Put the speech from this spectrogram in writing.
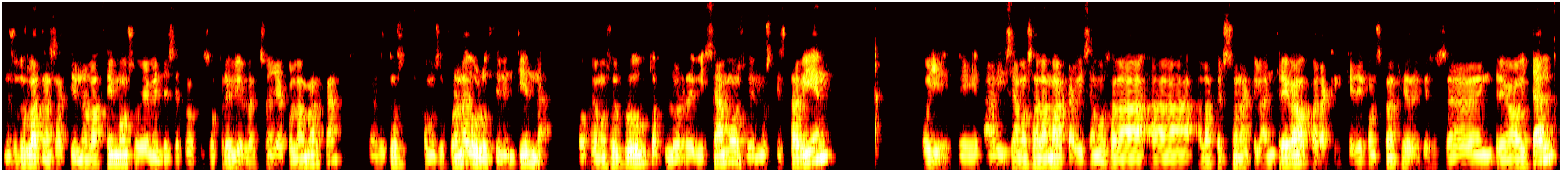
Nosotros la transacción no la hacemos, obviamente ese proceso previo lo ha hecho ya con la marca, nosotros, como si fuera una evolución en tienda, cogemos el producto, lo revisamos, vemos que está bien, oye, eh, avisamos a la marca, avisamos a la, persona que lo ha entregado para que quede constancia de que eso se ha entregado y tal.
